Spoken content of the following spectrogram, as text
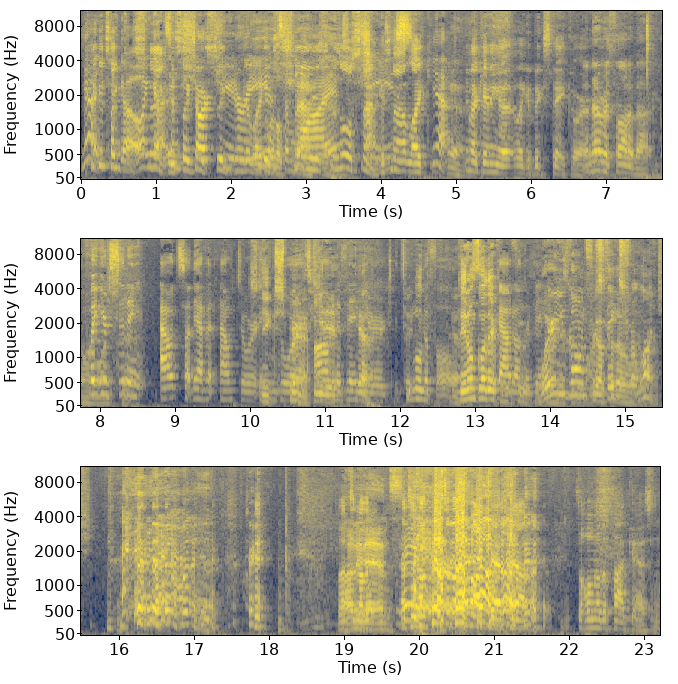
Yeah, think you it's can like go and get some It's like- it's like- you charcuterie get like a and little some snack. wine. It's a little snack. It's not like yeah. Yeah. you're not getting a like a big steak or. I never thought about going. But to you're sitting there. outside. They have an outdoor, It's the indoor experience. on Heated, the yeah. vineyard. It's People- beautiful. they don't Just go there for out the on the food. vineyard. Where are you going for steaks for lunch? That's another. Vans. That's another, that's another podcast. Now. It's a whole nother podcast.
